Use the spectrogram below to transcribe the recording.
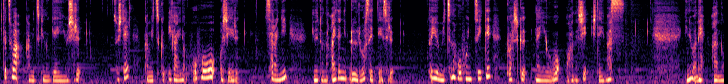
一つは噛みつきの原因を知る。そして噛みつく以外の方法を教える。さらに犬との間にルールを設定する。という3つの方法について詳しく内容をお話ししています。犬はねあの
